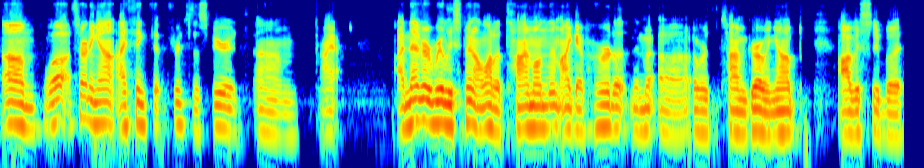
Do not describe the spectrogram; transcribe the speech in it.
Um well starting out i think that fruits of the spirit um i I never really spent a lot of time on them. Like I've heard of them uh, over the time growing up, obviously, but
